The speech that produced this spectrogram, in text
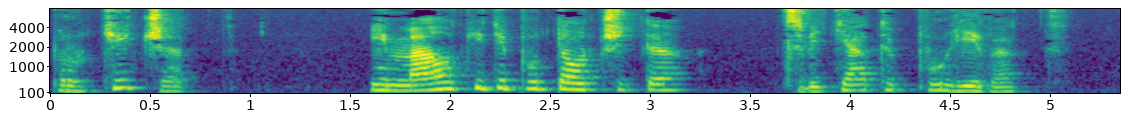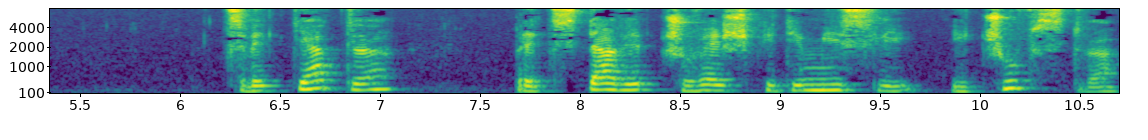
протичат и малките поточета цветята поливат. Цветята представят човешките мисли и чувства,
